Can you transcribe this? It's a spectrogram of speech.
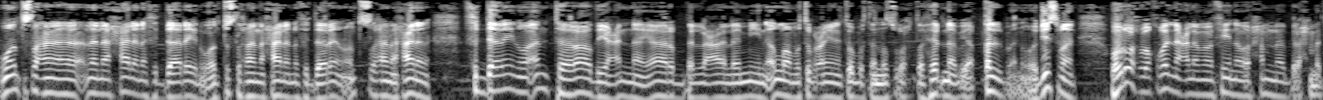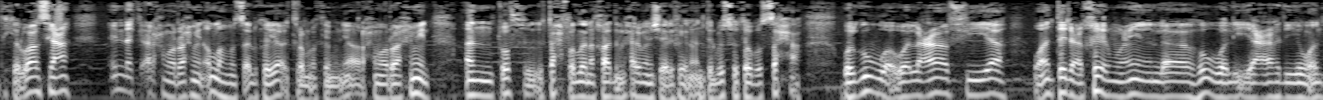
وأن تصلح لنا حالنا في الدارين وأن تصلح لنا حالنا في الدارين وأن تصلح لنا حالنا في الدارين وأنت راضي عنا يا رب العالمين. اللهم تب علينا توبة نصوح طهرنا بها قلبا وجسما وروح واقبلنا على ما فينا وارحمنا برحمتك الواسعة. إنك أرحم الراحمين. اللهم أسألك يا أكرم الاكرمين يا أرحم الراحمين. أن تحفظ لنا خادم الحرمين الشريفين وان تلبسه ثوب الصحة والقوة والعافية وأن تجعل خير معين له ولي عهده وأن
